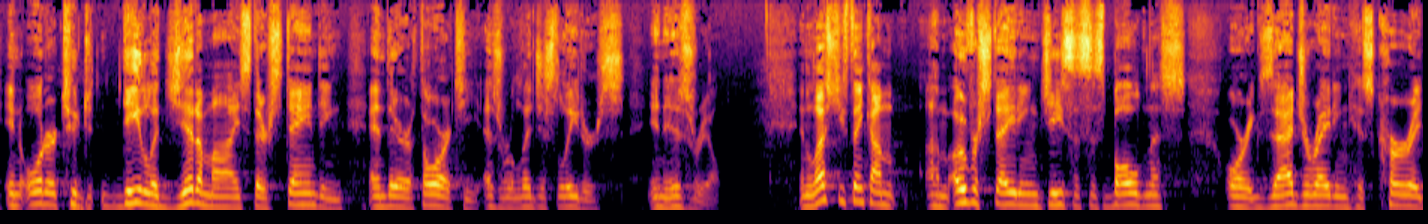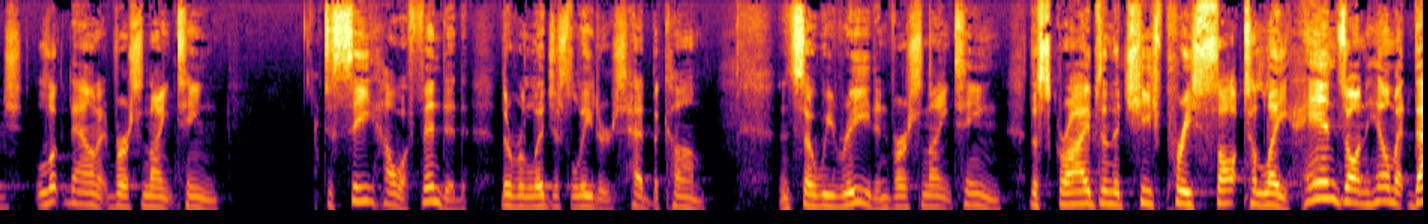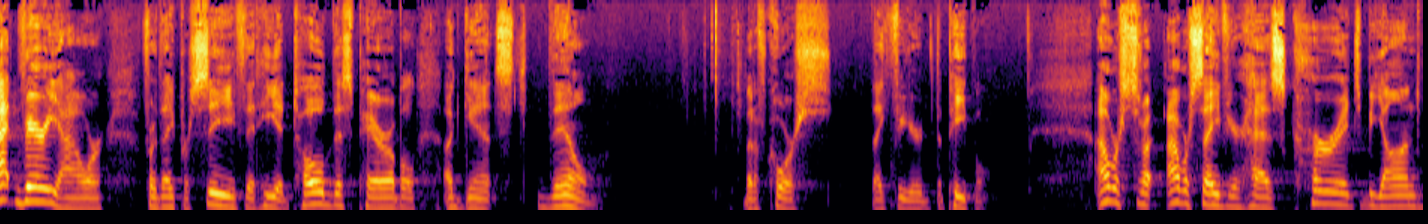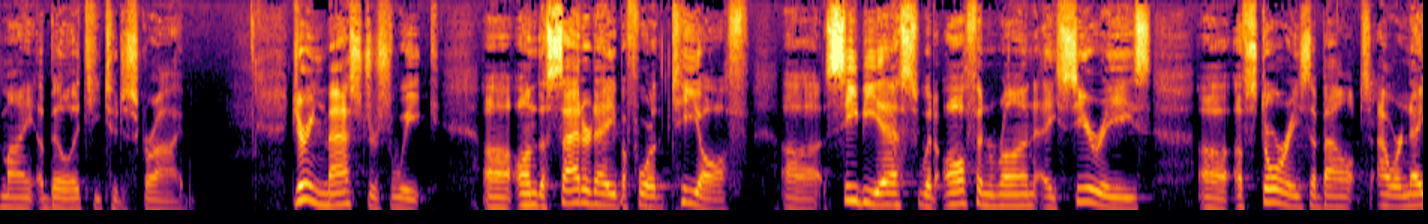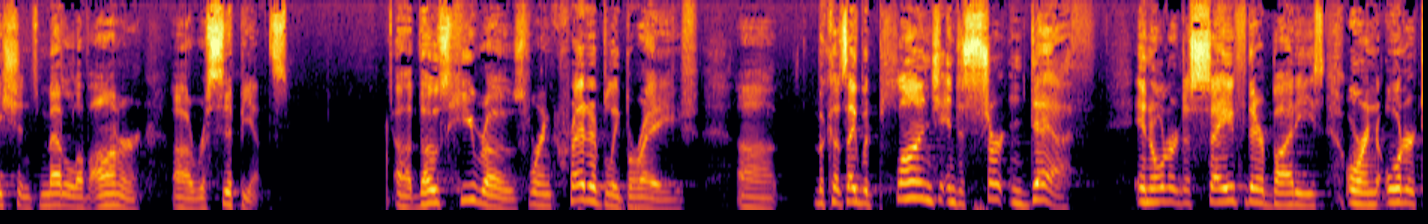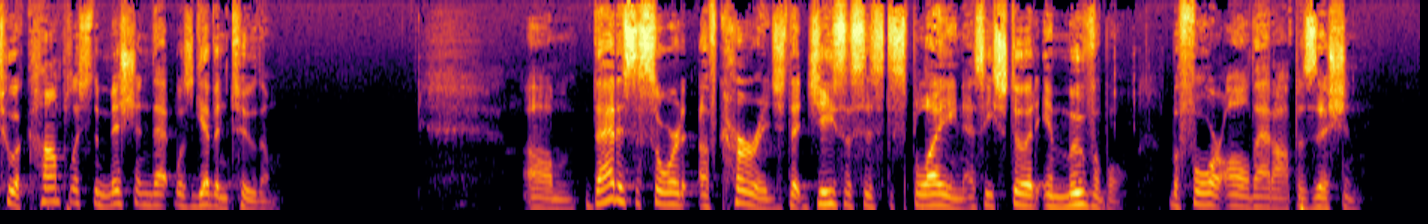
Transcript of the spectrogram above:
in order to delegitimize their standing and their authority as religious leaders in Israel. Unless you think I'm, I'm overstating Jesus' boldness or exaggerating his courage, look down at verse 19 to see how offended the religious leaders had become. And so we read in verse 19 the scribes and the chief priests sought to lay hands on him at that very hour, for they perceived that he had told this parable against them. But of course, they feared the people. Our, our Savior has courage beyond my ability to describe. During Master's Week, uh, on the Saturday before the tee off, uh, CBS would often run a series uh, of stories about our nation's Medal of Honor uh, recipients. Uh, those heroes were incredibly brave uh, because they would plunge into certain death in order to save their buddies or in order to accomplish the mission that was given to them. Um, that is the sort of courage that Jesus is displaying as he stood immovable before all that opposition.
